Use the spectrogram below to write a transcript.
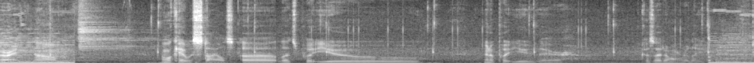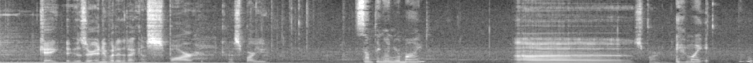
Alright, um... I'm okay with styles. Uh, let's put you... I'm gonna put you there. Because I don't really... Okay, is there anybody that I can spar? Can I spar you? Something on your mind? Uh... Spar? Am I... Ooh,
